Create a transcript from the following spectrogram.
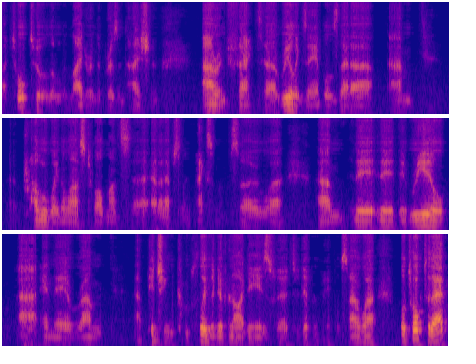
uh, talk to a little bit later in the presentation are in fact uh, real examples that are um, probably the last 12 months uh, at an absolute maximum. So um, they're, they're, they're, real and they're um, pitching completely different ideas for, to different people. So we'll talk to that.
